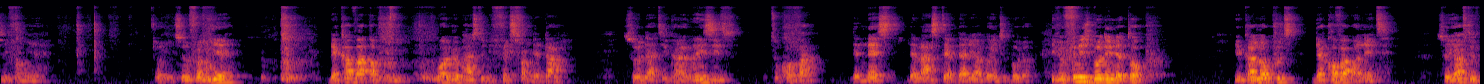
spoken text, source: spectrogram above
See from here. Okay, so from here, the cover of the wardrobe has to be fixed from the down so that you can raise it to cover the next, the last step that you are going to build on. If you finish building the top, you cannot put the cover on it. So you have to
